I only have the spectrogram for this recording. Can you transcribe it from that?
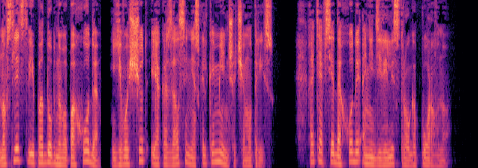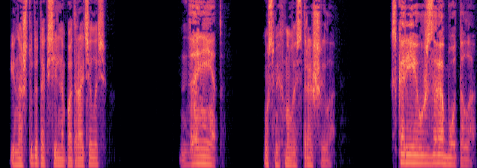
Но вследствие подобного похода его счет и оказался несколько меньше, чем у Трис хотя все доходы они делили строго поровну. «И на что ты так сильно потратилась?» «Да нет», — усмехнулась Страшила. «Скорее уж заработала.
